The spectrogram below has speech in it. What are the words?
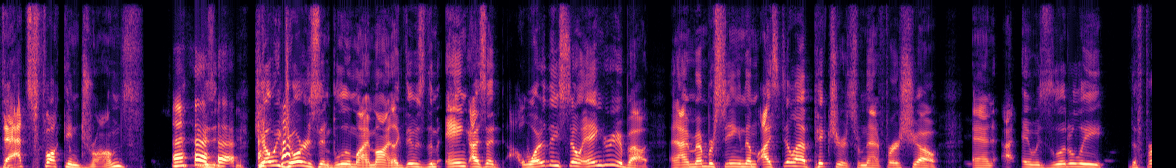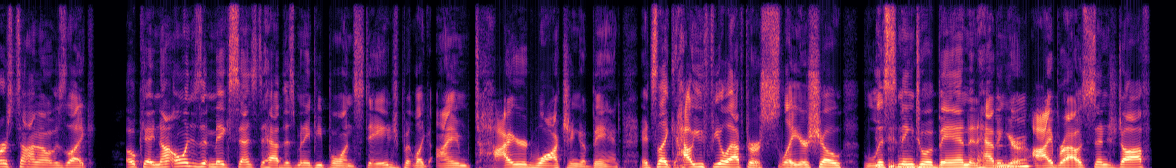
that's fucking drums? Joey Jordison blew my mind. Like there was the ang- I said, "What are they so angry about?" And I remember seeing them. I still have pictures from that first show, and I, it was literally the first time I was like, okay, not only does it make sense to have this many people on stage, but like I'm tired watching a band. It's like how you feel after a Slayer show listening to a band and having your mm-hmm. eyebrows singed off.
